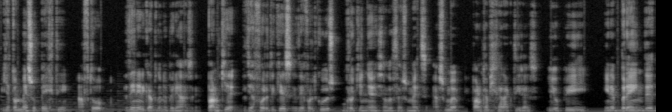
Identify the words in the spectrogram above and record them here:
για τον μέσο παίχτη αυτό δεν είναι κάτι που τον επηρεάζει. Υπάρχουν και διαφορετικές, διαφορετικού είδους μπροκενιέ, να το θέσουμε έτσι. Α πούμε, υπάρχουν κάποιοι χαρακτήρες οι οποίοι είναι brain dead,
